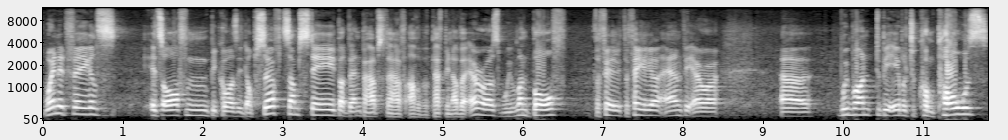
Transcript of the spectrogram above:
when it fails, it's often because it observed some state, but then perhaps there have, other, have been other errors. We want both, the, the failure and the error. Uh, we want to be able to compose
